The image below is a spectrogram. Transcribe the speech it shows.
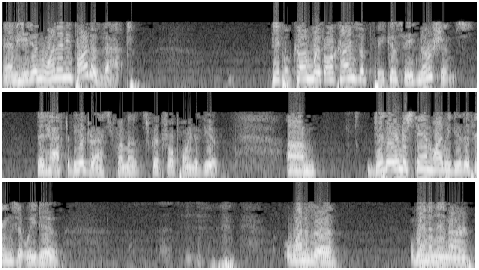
and he didn't want any part of that. People come with all kinds of preconceived notions that have to be addressed from a scriptural point of view. Um, do they understand why we do the things that we do? One of the women in our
